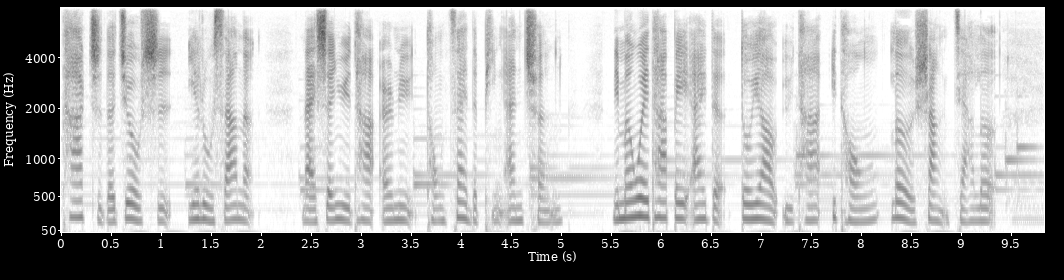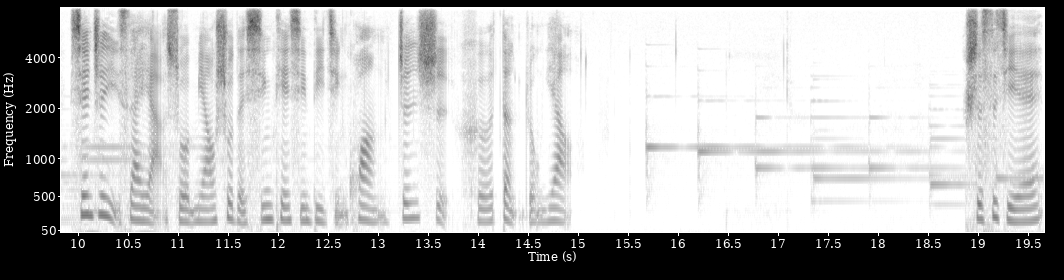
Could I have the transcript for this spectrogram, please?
他指的就是耶路撒冷，乃神与他儿女同在的平安城。你们为他悲哀的，都要与他一同乐上加乐。先知以赛亚所描述的新天新地景况，真是何等荣耀！十四节，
